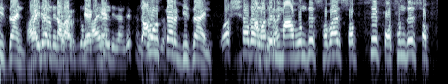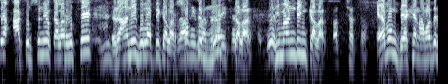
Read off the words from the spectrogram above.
ডিজাইন ভাইরাল কালার একদম? চমৎকার ডিজাইন আমাদের মা বোনদের সবার সবচেয়ে পছন্দের সবচেয়ে আকর্ষণীয় কালার হচ্ছে রানী গোলাপি কালার সবচেয়ে মোস্ট কালার আচ্ছা, ডিমান্ডিং কালার আচ্ছা আচ্ছা। এবং দেখেন আমাদের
